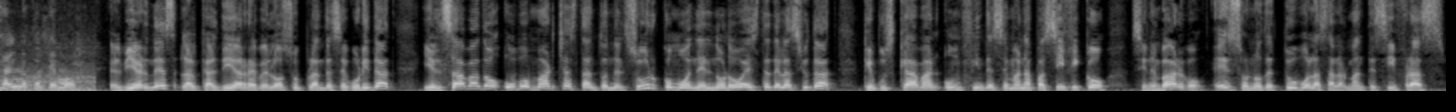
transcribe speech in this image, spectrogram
saliendo con temor. El viernes la alcaldía reveló su plan de seguridad y el sábado hubo marchas tanto en el sur como en el noroeste de la ciudad que buscaban un fin de semana pacífico. Sin embargo, eso no detuvo las alarmantes cifras.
